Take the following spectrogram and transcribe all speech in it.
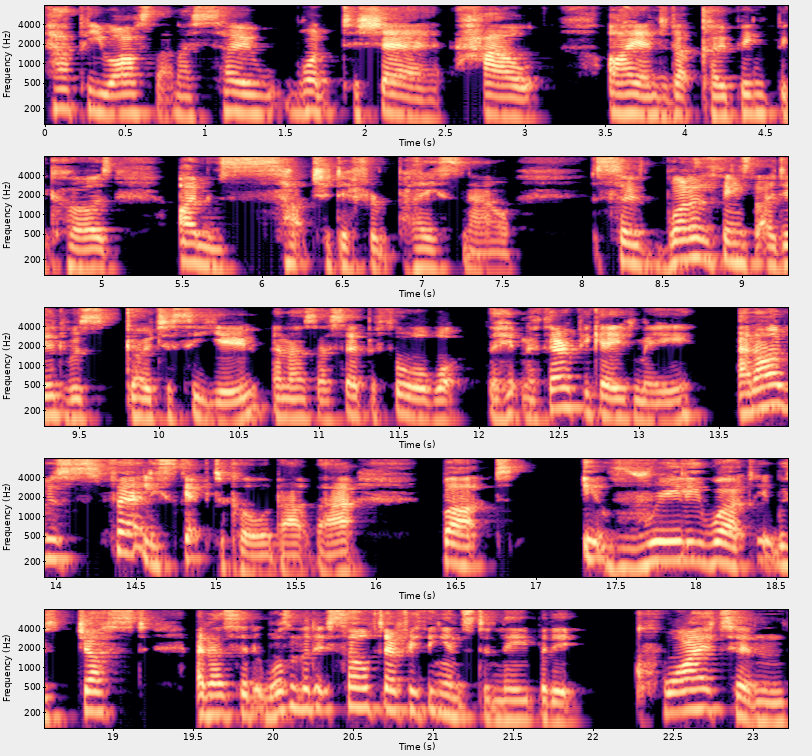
happy you asked that. And I so want to share how I ended up coping because I'm in such a different place now. So one of the things that I did was go to see you. And as I said before, what the hypnotherapy gave me, and I was fairly skeptical about that, but it really worked. It was just, and as I said, it wasn't that it solved everything instantly, but it quietened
